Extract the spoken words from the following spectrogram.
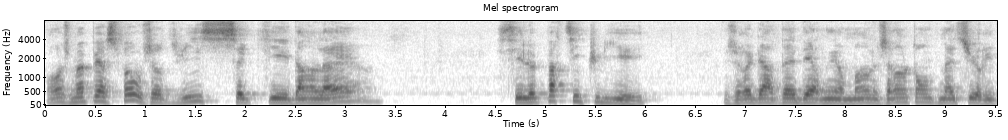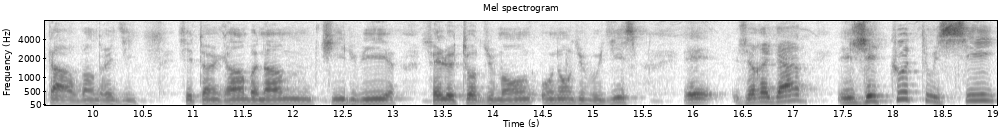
oh, je m'aperçois aujourd'hui, ce qui est dans l'air, c'est le particulier. Je regardais dernièrement, je rencontre Mathieu Ricard vendredi. C'est un grand bonhomme qui, lui, fait le tour du monde au nom du bouddhisme. Et je regarde et j'écoute aussi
